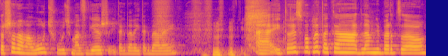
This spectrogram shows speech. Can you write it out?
Warszawa ma Łódź, Łódź ma Zgierz i tak dalej, i tak dalej. I to jest w ogóle taka dla mnie bardzo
